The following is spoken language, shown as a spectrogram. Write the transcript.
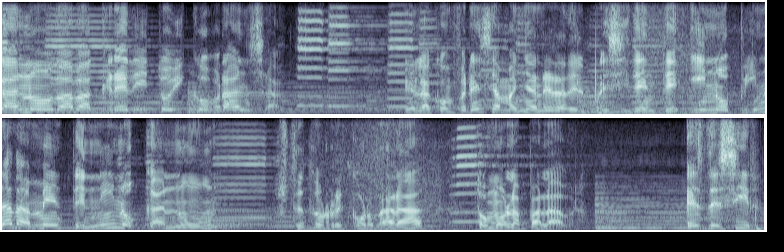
Cano daba crédito y cobranza. En la conferencia mañanera del presidente, inopinadamente Nino Canún, usted lo recordará, tomó la palabra. Es decir,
